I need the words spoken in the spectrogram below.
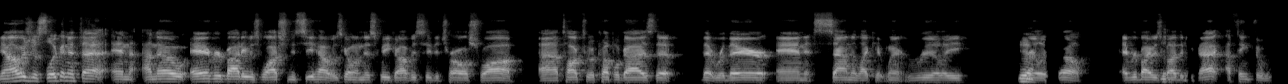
You know, I was just looking at that, and I know everybody was watching to see how it was going this week. Obviously, the Charles Schwab. Uh, I talked to a couple guys that that were there, and it sounded like it went really, yeah. really well. Everybody was yeah. glad to be back. I think the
